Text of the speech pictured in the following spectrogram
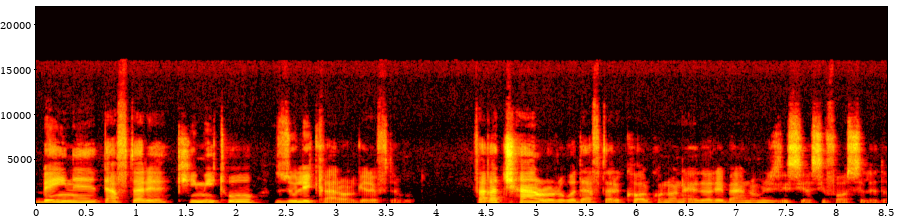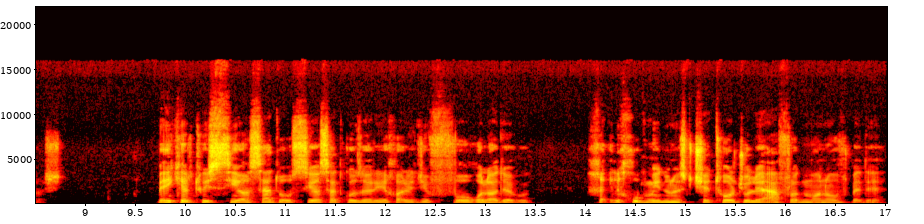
بین دفتر کیمیت و زولیک قرار گرفته بود. فقط چند رو با دفتر کارکنان اداره برنامه ریزی سیاسی فاصله داشت. بیکر توی سیاست و سیاست گذاری خارجی فوقالعاده بود. خیلی خوب می‌دونست چطور جلوی افراد مانور بده.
